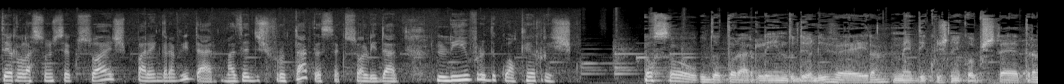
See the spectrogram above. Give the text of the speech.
ter relações sexuais para engravidar, mas é desfrutar da sexualidade livre de qualquer risco. Eu sou o Dr. Arlindo de Oliveira, médico ginecobstetra.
